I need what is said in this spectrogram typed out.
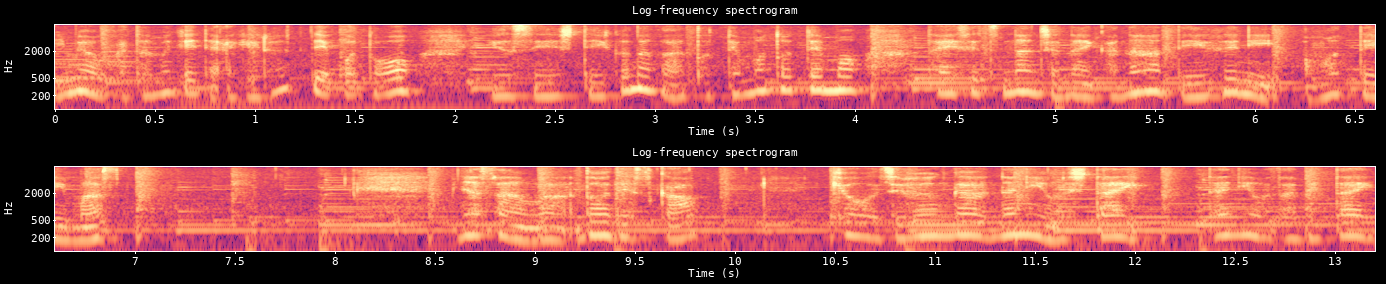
耳を傾けてあげるっていうことを優先していくのがとてもとても大切なんじゃないかなっていうふうに思っています。皆さんはどうですか？今日自分が何をしたい？何を食べたい？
